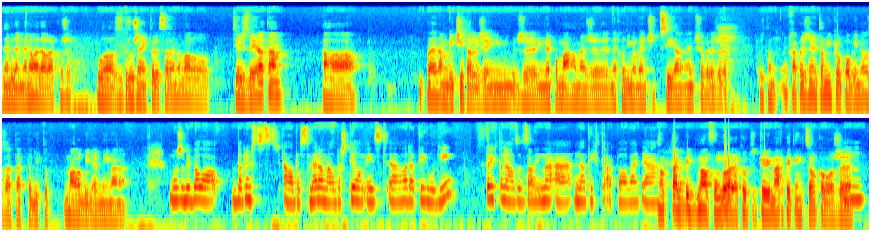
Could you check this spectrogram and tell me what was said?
nebudem menovať, ale akože bolo združenie, ktoré sa venovalo tiež zvieratám a úplne nám vyčítali, že im, že im nepomáhame, že nechodíme venčiť psi a neviem čo, že, že tam, chápeš, že je to nikoho povinnosť a takto by to malo byť aj vnímané. Možno by bolo dobrým alebo smerom alebo štýlom ísť hľadať tých ľudí, ktorých to naozaj zaujíma a na týchto apelovať. A... No tak by mal fungovať ako keby marketing celkovo, že mm-hmm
